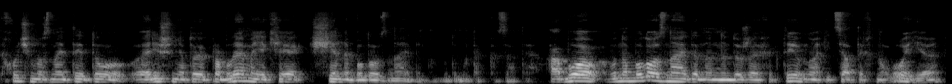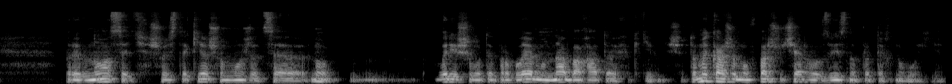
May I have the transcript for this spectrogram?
хочемо знайти то рішення тої проблеми, яке ще не було знайдено, будемо так казати. Або воно було знайдено не дуже ефективно, і ця технологія привносить щось таке, що може це ну, вирішувати проблему набагато ефективніше. То ми кажемо в першу чергу, звісно, про технології.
